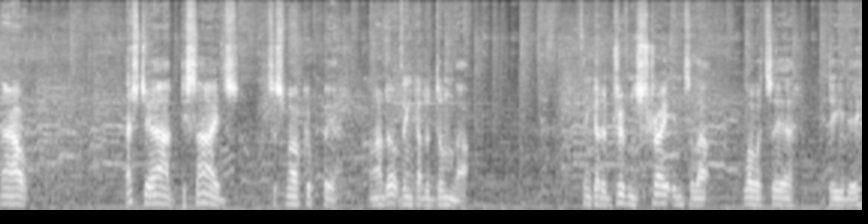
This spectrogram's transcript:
Now SJR decides to smoke up here and I don't think I'd have done that. I think I'd have driven straight into that lower tier DD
